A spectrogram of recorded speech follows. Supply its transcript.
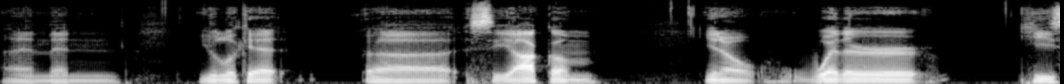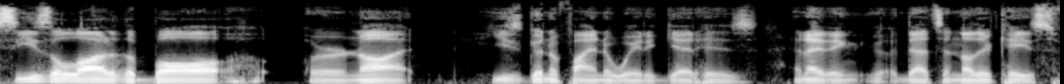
And then you look at uh, Siakam, you know, whether he sees a lot of the ball or not, he's going to find a way to get his. And I think that's another case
